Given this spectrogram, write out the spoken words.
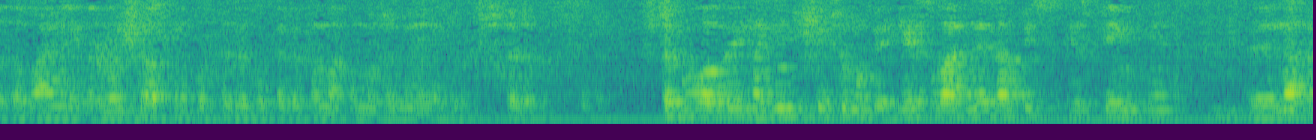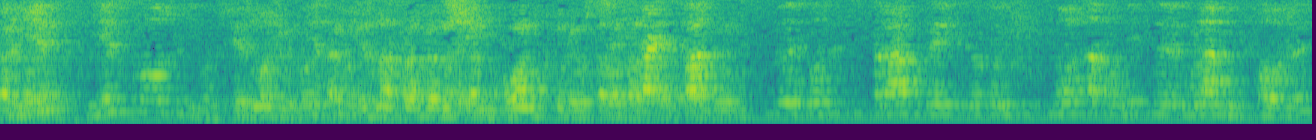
dotowania i będą środki, no to wtedy do tego tematu możemy szczegółowy. Na dzień dzisiejszy mówię, jest ładny zapis, jest pięknie, Czyli naprawiony. jest, jest możliwość. Jest możliwość, tak. Jest możliwość. naprawiony ten błąd, który ustawodawca tak, pan zrobił. z pozycji prawnej, no to już można powiedzmy regulamin tworzyć,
